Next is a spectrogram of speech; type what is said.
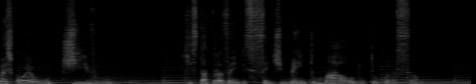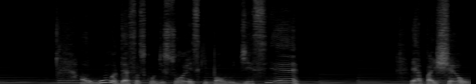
Mas qual é o motivo que está trazendo esse sentimento mal no teu coração? Alguma dessas condições que Paulo disse é é a paixão,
